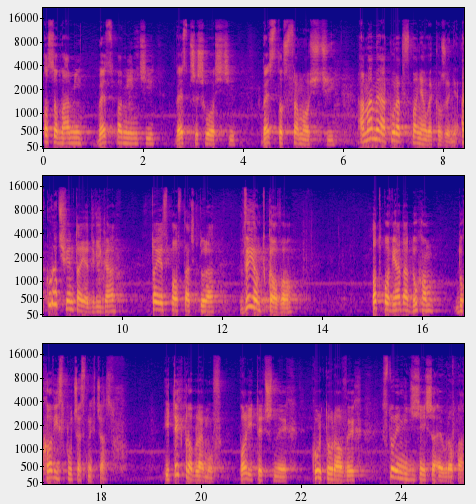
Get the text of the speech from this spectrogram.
osobami bez pamięci, bez przyszłości, bez tożsamości. A mamy akurat wspaniałe korzenie. Akurat święta Jadwiga to jest postać, która wyjątkowo odpowiada duchom, duchowi współczesnych czasów. I tych problemów politycznych, kulturowych, z którymi dzisiejsza Europa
